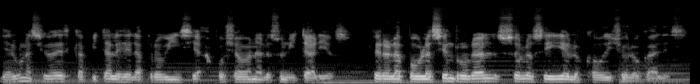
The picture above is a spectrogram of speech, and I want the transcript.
y algunas ciudades capitales de la provincia apoyaban a los unitarios, pero la población rural solo seguía a los caudillos locales.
